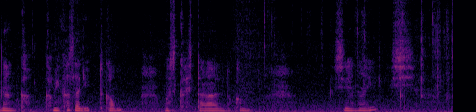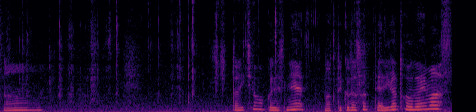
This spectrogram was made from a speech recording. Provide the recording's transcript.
なんか髪飾りとかももしかしたらあるのかもしれないしな。大注目ですね。乗ってくださってありがとうございます。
